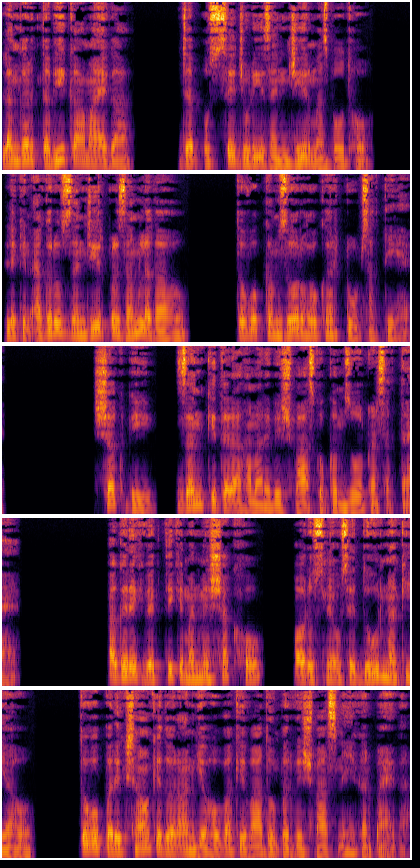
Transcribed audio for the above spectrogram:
लंगर तभी काम आएगा जब उससे जुड़ी जंजीर मज़बूत हो, लेकिन अगर उस जंजीर पर जंग लगा हो तो वो कमज़ोर होकर टूट सकती है। शक भी जंग की तरह हमारे विश्वास को कमज़ोर कर सकता है। अगर एक व्यक्ति के मन में शक हो और उसने उसे दूर न किया हो तो वो परीक्षाओं के दौरान यहोवा के वादों पर विश्वास नहीं कर पाएगा।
